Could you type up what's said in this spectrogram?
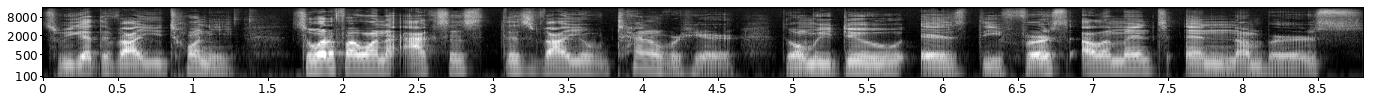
So we get the value 20. So what if I want to access this value of 10 over here? The one we do is the first element in numbers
